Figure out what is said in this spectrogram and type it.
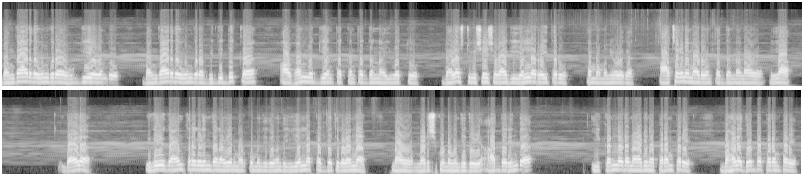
ಬಂಗಾರದ ಉಂಗುರ ಹುಗ್ಗಿಯ ಒಂದು ಬಂಗಾರದ ಉಂಗುರ ಬಿದ್ದಿದ್ದಕ್ಕ ಆ ಹೊನ್ನುಗ್ಗಿ ಅಂತಕ್ಕಂಥದ್ದನ್ನ ಇವತ್ತು ಬಹಳಷ್ಟು ವಿಶೇಷವಾಗಿ ಎಲ್ಲ ರೈತರು ತಮ್ಮ ಮನೆಯೊಳಗ ಆಚರಣೆ ಮಾಡುವಂಥದ್ದನ್ನ ನಾವು ಎಲ್ಲ ಬಹಳ ಯುಗ ಯುಗಾಂತರಗಳಿಂದ ನಾವೇನ್ ಮಾಡ್ಕೊಂಡು ಬಂದಿದ್ದೇವೆ ಅಂದ್ರೆ ಈ ಎಲ್ಲ ಪದ್ಧತಿಗಳನ್ನ ನಾವು ನಡೆಸಿಕೊಂಡು ಬಂದಿದ್ದೇವೆ. ಆದ್ದರಿಂದ ಈ ಕನ್ನಡ ನಾಡಿನ ಪರಂಪರೆ ಬಹಳ ದೊಡ್ಡ ಪರಂಪರೆ.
